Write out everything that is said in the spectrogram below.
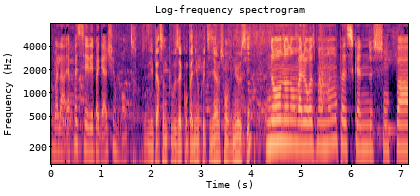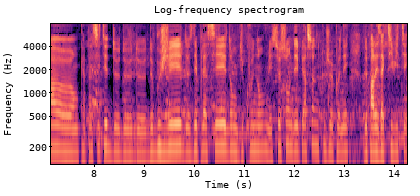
Voilà, et après c'est les bagages et on rentre. Les personnes que vous accompagnez au quotidien, elles sont venues aussi? Non, non, non, malheureusement non, parce qu'elles ne sont pas euh, en capacité de, de, de, de bouger, de se déplacer, donc du coup non, mais ce sont des personnes que je connais de par les activités.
